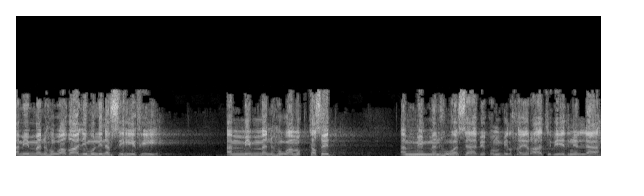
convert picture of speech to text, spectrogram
أممن هو ظالم لنفسه فيه؟ أم ممن هو مقتصد؟ أم ممن هو سابق بالخيرات بإذن الله؟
